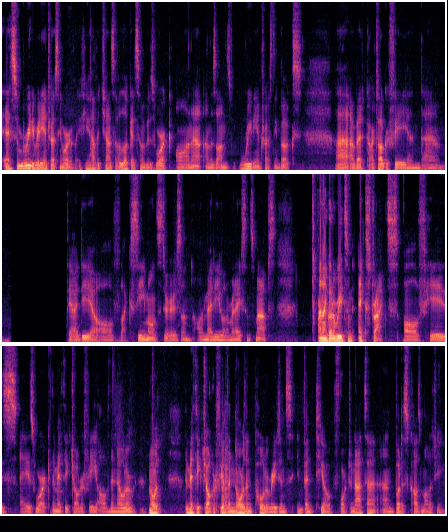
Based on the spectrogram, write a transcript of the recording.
is some really really interesting work. If you have a chance, have a look at some of his work on uh, Amazon. It's really interesting books uh, about cartography and um, the idea of like sea monsters on, on medieval and Renaissance maps. And I'm going to read some extracts of his his work, the mythic geography of the Nolar, North, the mythic geography of the northern polar regions, Inventio Fortunata, and Buddhist cosmology.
